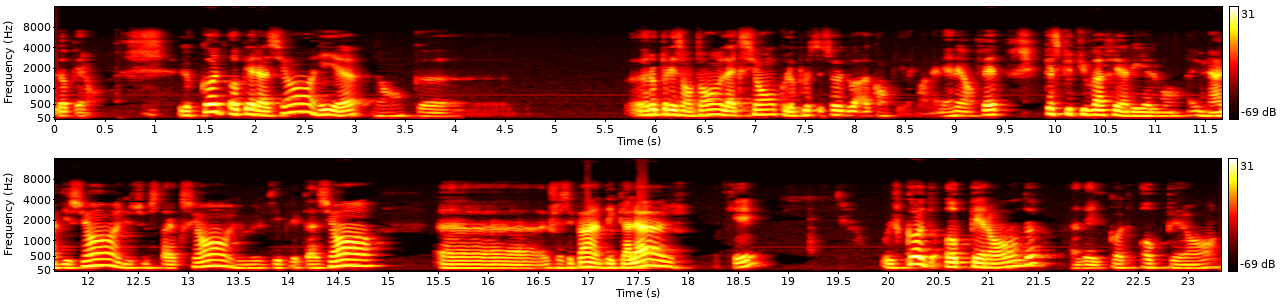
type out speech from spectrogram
لوبيرونت الكود اوبيراسيون هي دونك représentant l'action que le processeur doit accomplir. En fait, qu'est-ce que tu vas faire réellement? Une addition, une soustraction, une multiplication, euh, je ne sais pas, un décalage? ok Le code opérande, avec le code opérande,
